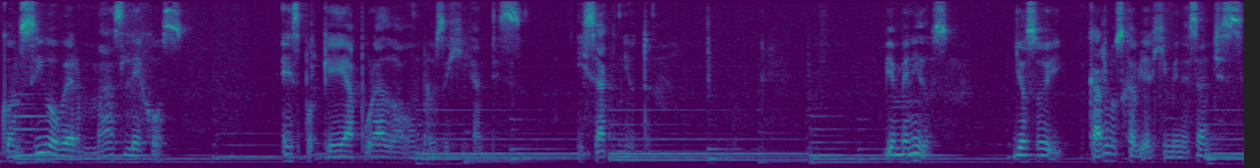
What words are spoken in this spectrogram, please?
consigo ver más lejos, es porque he apurado a hombros de gigantes. Isaac Newton. Bienvenidos. Yo soy Carlos Javier Jiménez Sánchez,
